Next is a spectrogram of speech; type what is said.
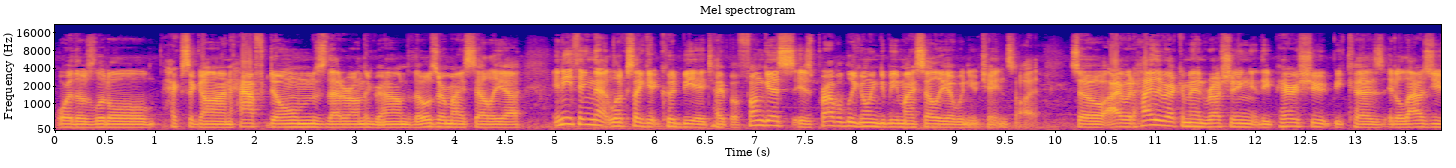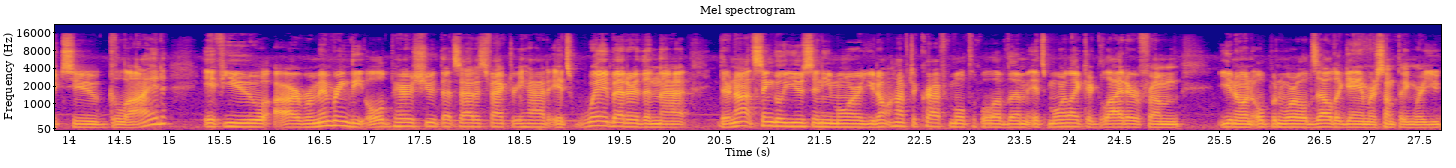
or those little hexagon half domes that are on the ground. Those are mycelia. Anything that looks like it could be a type of fungus is probably going to be mycelia when you chainsaw it. So I would highly recommend rushing the parachute because it allows you to glide. If you are remembering the old parachute that Satisfactory had, it's way better than that. They're not single use anymore. You don't have to craft multiple of them. It's more like a glider from, you know, an open world Zelda game or something where you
